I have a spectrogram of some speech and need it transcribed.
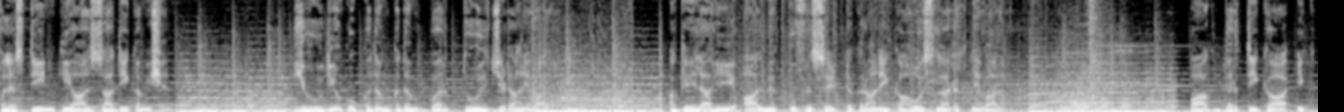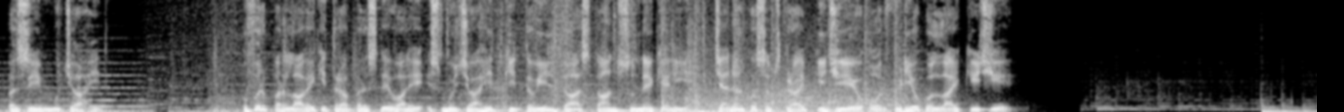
फलस्तीन की आज़ादी का मिशन यहूदियों को कदम कदम पर धूल चटाने वाला। अकेला ही आलम कुफर से टकराने का हौसला रखने वाला। पाक धरती का एक अजीम मुजाहिद। कुफर पर लावे की तरह बरसने वाले इस मुजाहिद की तवील दास्तान सुनने के लिए चैनल को सब्सक्राइब कीजिए और वीडियो को लाइक कीजिए।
